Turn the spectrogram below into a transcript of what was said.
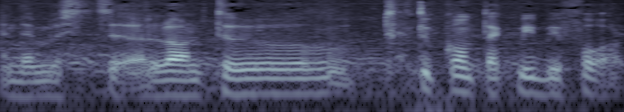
and they must uh, learn to to contact me before.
